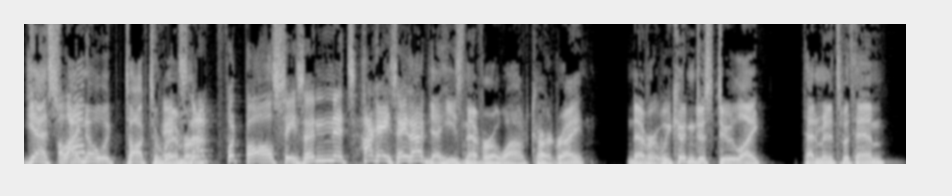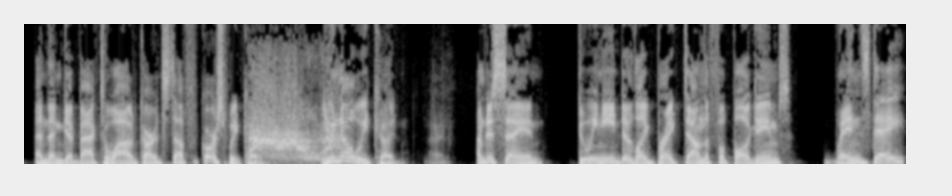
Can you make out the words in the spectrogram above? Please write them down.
Yes, Hello? I know. We talked to Rimmer. It's not football season. It's hockey season. Yeah, he's never a wild card, right? Never. We couldn't just do like 10 minutes with him and then get back to wild card stuff. Of course we could. You know we could. I'm just saying, do we need to like break down the football games Wednesday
